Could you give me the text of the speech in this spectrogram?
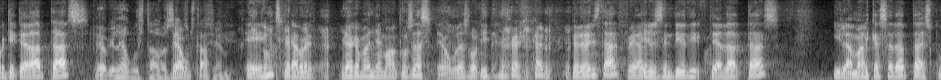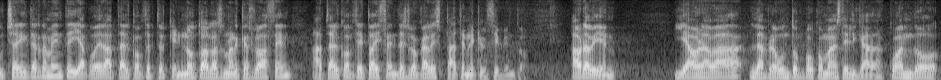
porque te adaptas, Creo que le ha gustado. esa ha gustado. Eh, a ver, mira que me han llamado cosas, y algunas bonitas, pero esta en el sentido de decir, te adaptas y la marca se adapta a escuchar internamente y a poder adaptar el concepto, que no todas las marcas lo hacen, adaptar el concepto a diferentes locales para tener crecimiento. Ahora bien, y ahora va la pregunta un poco más delicada. Cuando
